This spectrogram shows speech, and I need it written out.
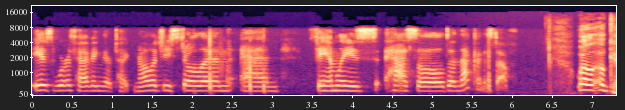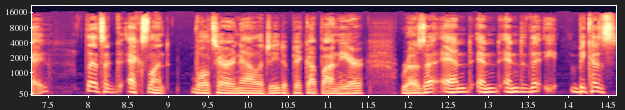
is worth having their technology stolen and families hassled and that kind of stuff. Well, okay. That's an excellent Voltaire analogy to pick up on here, Rosa. And and and the, because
